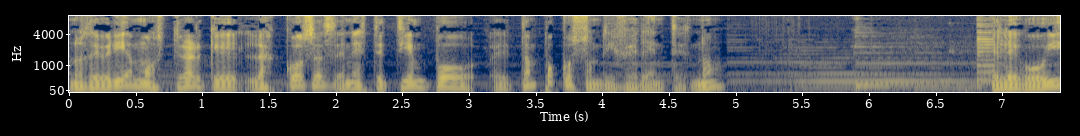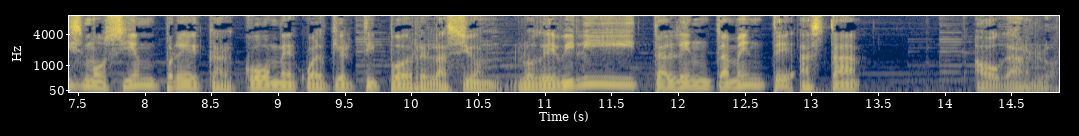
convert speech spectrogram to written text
nos debería mostrar que las cosas en este tiempo eh, tampoco son diferentes, ¿no? El egoísmo siempre carcome cualquier tipo de relación, lo debilita lentamente hasta ahogarlo.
